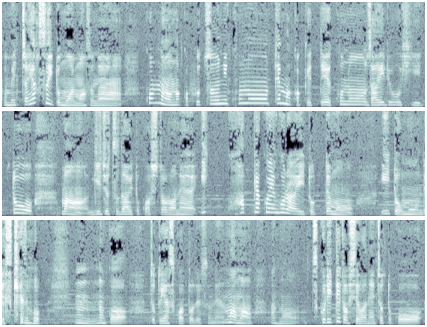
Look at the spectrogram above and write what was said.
これめっちゃ安いと思いますね。こんなんなんか普通にこの手間かけてこの材料費とまあ技術代とかしたらね1個800円ぐらいとってもいいと思うんですけど うんなんかちょっと安かったですね。まあまああの作り手としてはねちょっとこう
